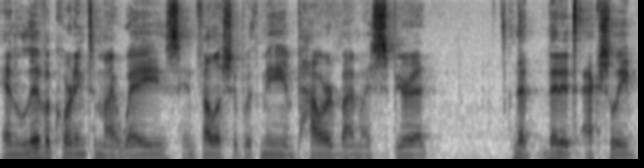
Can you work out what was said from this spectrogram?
and live according to my ways in fellowship with me, empowered by my Spirit, that that it's actually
